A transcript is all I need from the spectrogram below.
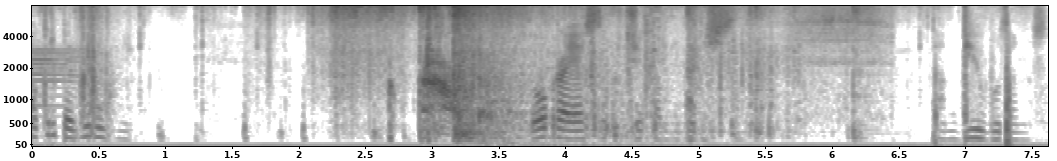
O, creeper, wybuchnij. Dobra, ja stąd uciekam, nie będę się tam, tam bił, bo tam jest.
